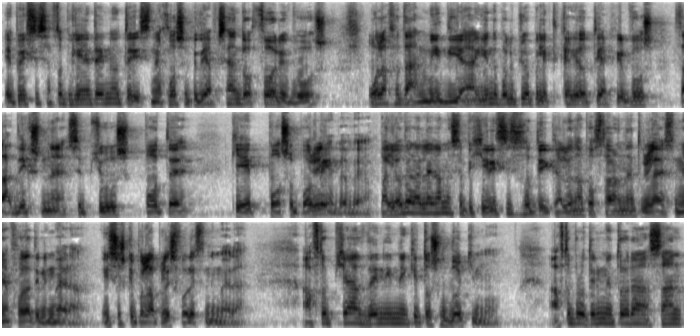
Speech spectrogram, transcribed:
Επίσης, αυτό που γίνεται είναι ότι συνεχώς, επειδή αυξάνεται ο θόρυβος, όλα αυτά τα media γίνονται πολύ πιο επιλεκτικά για το τι ακριβώς θα δείξουν, σε ποιους, πότε και πόσο πολύ βέβαια. Παλαιότερα λέγαμε σε επιχειρήσεις ότι καλό είναι να αποστάρουν τουλάχιστον μια φορά την ημέρα, ίσως και πολλαπλές φορές την ημέρα. Αυτό πια δεν είναι και τόσο δόκιμο. Αυτό προτείνουμε τώρα σαν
